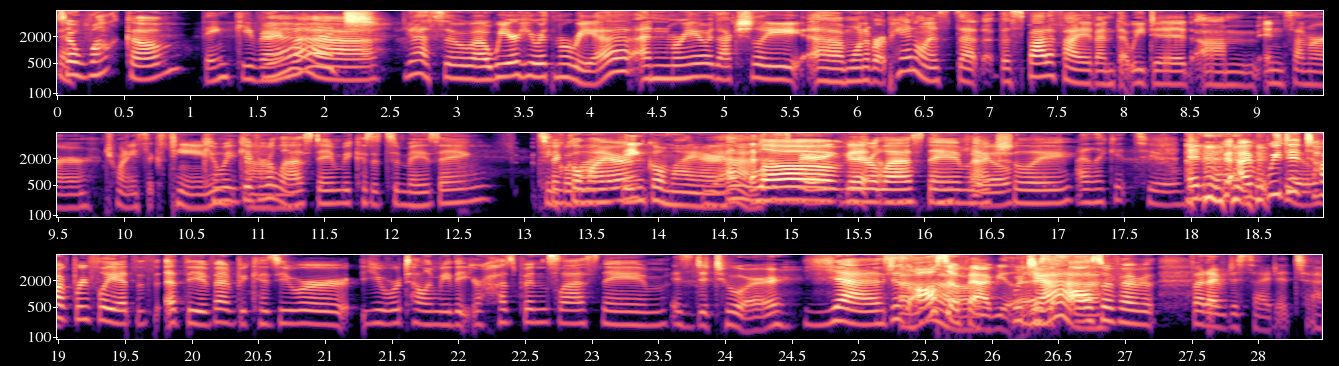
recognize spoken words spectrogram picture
So welcome. Thank you very Yeah. much. Yeah, so uh, we are here with Maria, and Maria was actually um, one of our panelists at the Spotify event that we did um, in summer 2016. Can we give her Um, last name because it's amazing? It's Finkelmeier. Finkelmeier. Finkelmeier. Yeah. I love your Oh, last thank name. you. Actually, I like it too. And I, we did talk briefly at the at the event because you were you were telling me that your husband's last name, Is Detour, yes, which is also Oh. fabulous. which Yeah. is also fabulous. but I've decided to.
